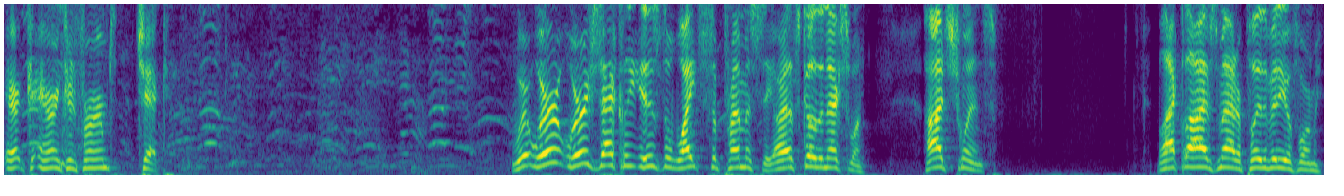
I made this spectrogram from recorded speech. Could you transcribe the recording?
Aaron confirmed. Chick. Where, where, where exactly is the white supremacy? All right, let's go to the next one. Hodge twins. Black Lives Matter. Play the video for me.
